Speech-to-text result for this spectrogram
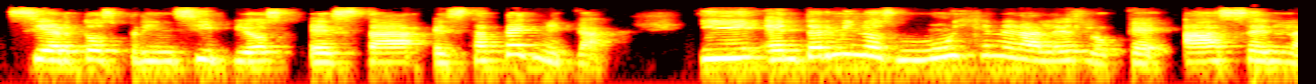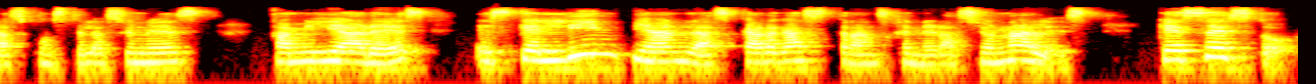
ciertos principios esta, esta técnica. Y en términos muy generales, lo que hacen las constelaciones familiares es que limpian las cargas transgeneracionales. ¿Qué es esto?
